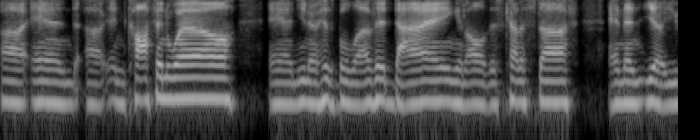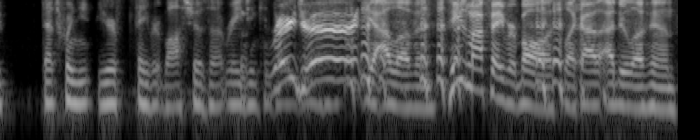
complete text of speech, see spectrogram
uh, and uh, and Coffinwell, and you know his beloved dying and all of this kind of stuff. And then you know you. That's when you, your favorite boss shows up, Raging. Kentucky. Raging. yeah, I love him. He's my favorite boss. Like I, I do love him.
